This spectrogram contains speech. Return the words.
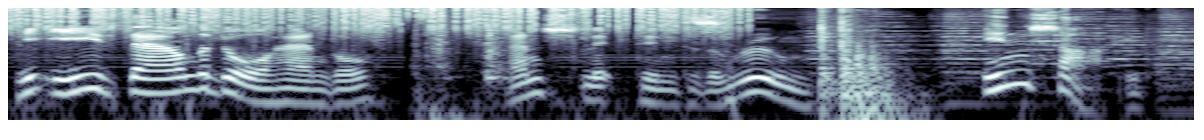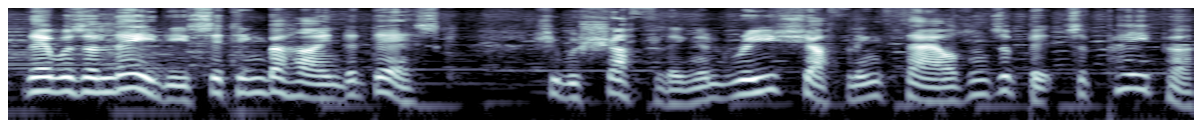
He eased down the door handle and slipped into the room. Inside, there was a lady sitting behind a desk. She was shuffling and reshuffling thousands of bits of paper.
